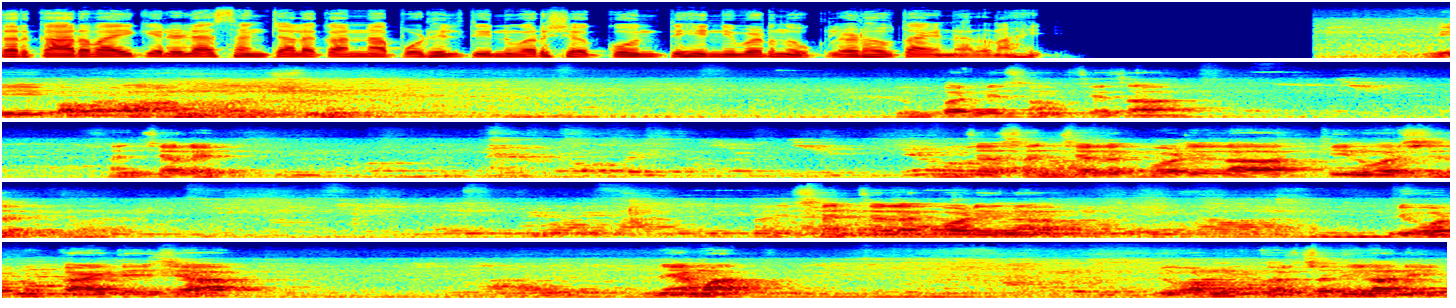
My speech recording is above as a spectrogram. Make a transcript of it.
तर कारवाई केलेल्या संचालकांना पुढील तीन वर्ष कोणतीही निवडणूक लढवता येणार नाही. मी पिंपरणे संस्थेचा संचालक. आमच्या संचालक बॉडीला तीन वर्ष झाली. आणि संचालक बॉडीनं निवडणूक कायद्याच्या नियमात निवडणूक खर्च दिला नाही.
